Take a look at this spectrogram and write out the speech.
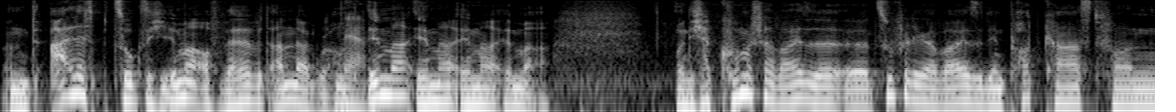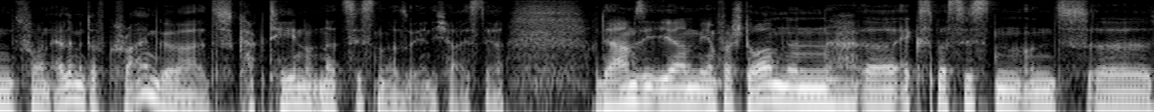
Und alles bezog sich immer auf Velvet Underground. Ja. Immer, immer, immer, immer. Und ich habe komischerweise, äh, zufälligerweise den Podcast von, von Element of Crime gehört. Kakteen und Narzissen, oder so ähnlich heißt der. Und da haben sie ihrem, ihrem verstorbenen äh, Ex-Bassisten und äh,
